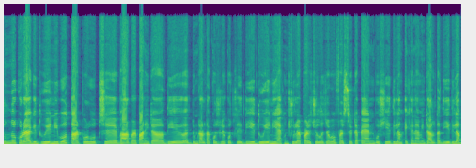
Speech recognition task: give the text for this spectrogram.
সুন্দর করে আগে ধুয়ে নিব। তারপর হচ্ছে বারবার পানিটা দিয়ে একদম ডালটা কচলে কচলে দিয়ে ধুয়ে নিয়ে এখন চুলার পাড়ে চলে যাব। ফার্স্ট একটা প্যান বসিয়ে দিলাম। এখানে আমি ডালটা দিয়ে দিলাম।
